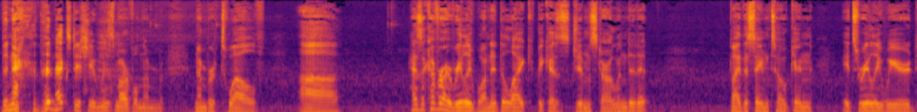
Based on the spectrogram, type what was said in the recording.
the next the next issue, Ms. Marvel number number twelve, uh, has a cover I really wanted to like because Jim Starlin did it. By the same token, it's really weird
